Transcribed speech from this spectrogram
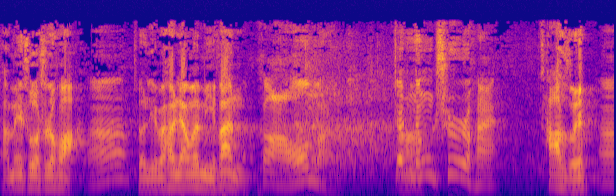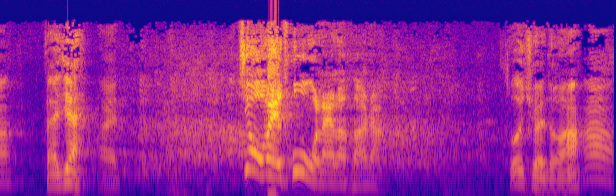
他没说实话，啊，这里边还有两碗米饭呢。好嘛，真能吃还擦擦嘴，啊，再见，哎，就为吐来了，合着多缺德啊！啊，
